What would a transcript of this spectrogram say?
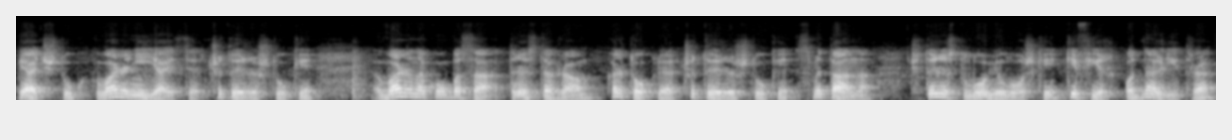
5 штук, варені яйця 4 штуки, варена ковбаса 300 грам, картопля 4 штуки, сметана 4 столові ложки, кефір 1 літра,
